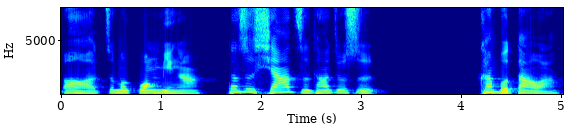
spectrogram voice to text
啊这么光明啊，但是瞎子他就是看不到啊，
